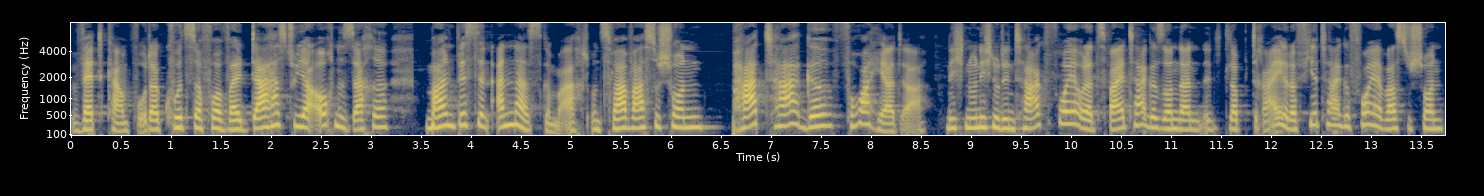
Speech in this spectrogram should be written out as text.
Wettkampf oder kurz davor, weil da hast du ja auch eine Sache mal ein bisschen anders gemacht. Und zwar warst du schon ein paar Tage vorher da. Nicht nur, nicht nur den Tag vorher oder zwei Tage, sondern ich glaube drei oder vier Tage vorher warst du schon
